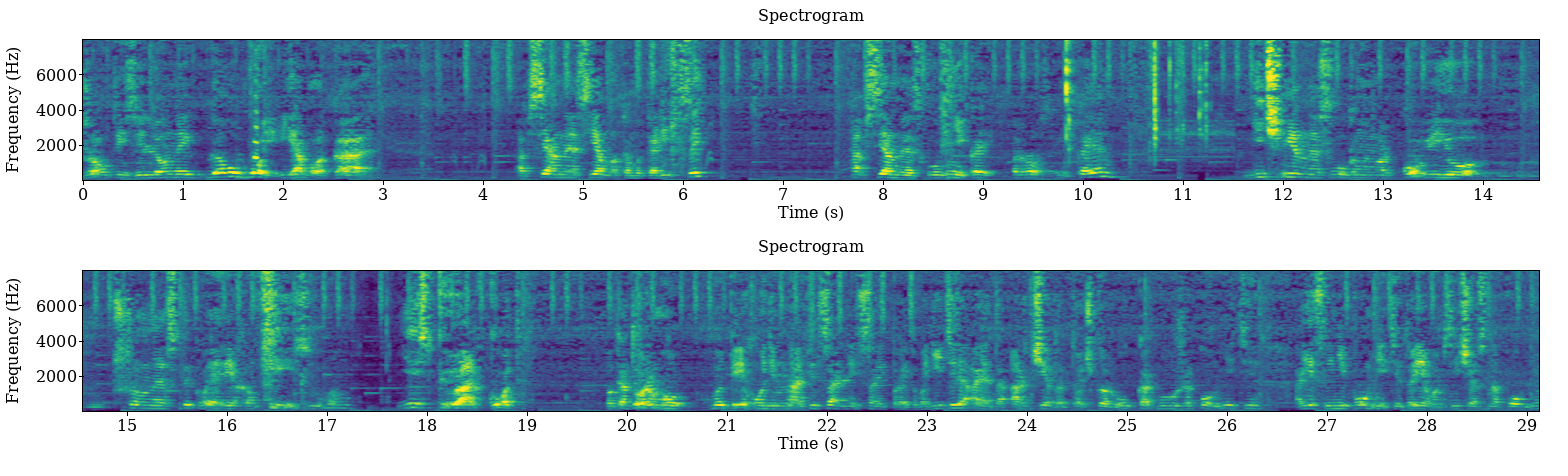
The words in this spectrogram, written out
Желтый, зеленый, голубой яблоко. Овсяное с яблоком и корицей. Овсяное с клубникой, розовенькое. Ячменное с луком и морковью. Пшенное с тыквой, орехом и изюмом. Есть QR-код, по которому мы переходим на официальный сайт производителя, а это archeda.ru, как вы уже помните. А если не помните, то я вам сейчас напомню.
